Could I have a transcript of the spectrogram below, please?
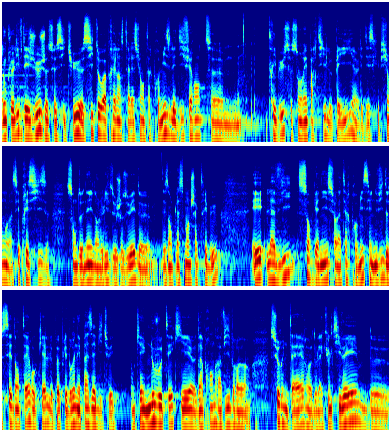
Donc le livre des juges se situe sitôt après l'installation en. Les différentes tribus se sont réparties le pays. Les descriptions assez précises sont données dans le livre de Josué de, des emplacements de chaque tribu. Et la vie s'organise sur la terre promise. C'est une vie de sédentaire auquel le peuple hébreu n'est pas habitué. Donc il y a une nouveauté qui est d'apprendre à vivre sur une terre, de la cultiver, de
